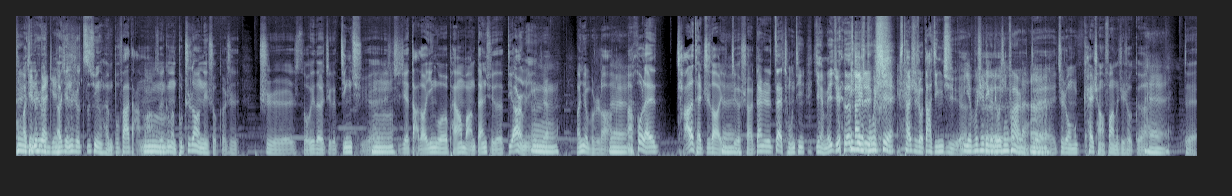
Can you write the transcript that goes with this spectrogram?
而且那时候而且那时候资讯很不发达嘛，嗯所以根本不知道那首歌是是所谓的这个金曲，嗯直接打到英国排行榜单曲的第二名，完全不知道、对啊。后来查了才知道这个事儿，但是再重听也没觉得 它也是不是，它是首大金曲，也不是这个流行范儿的对，就是我们开场放的这首歌，哎，对。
